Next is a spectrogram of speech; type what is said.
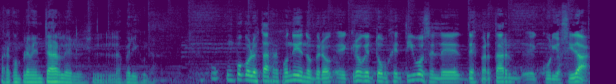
para complementarle el- la película. Un poco lo estás respondiendo, pero eh, creo que tu objetivo es el de despertar eh, curiosidad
